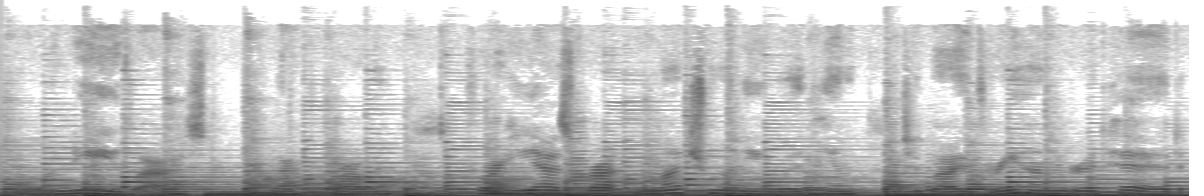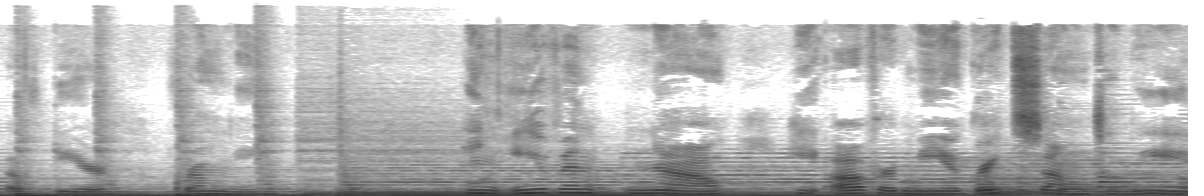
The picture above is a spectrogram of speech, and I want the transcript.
Will indeed, last laughed Robin, for he has brought much money with him to buy three hundred head of deer from me. And even offered me a great sum to lead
